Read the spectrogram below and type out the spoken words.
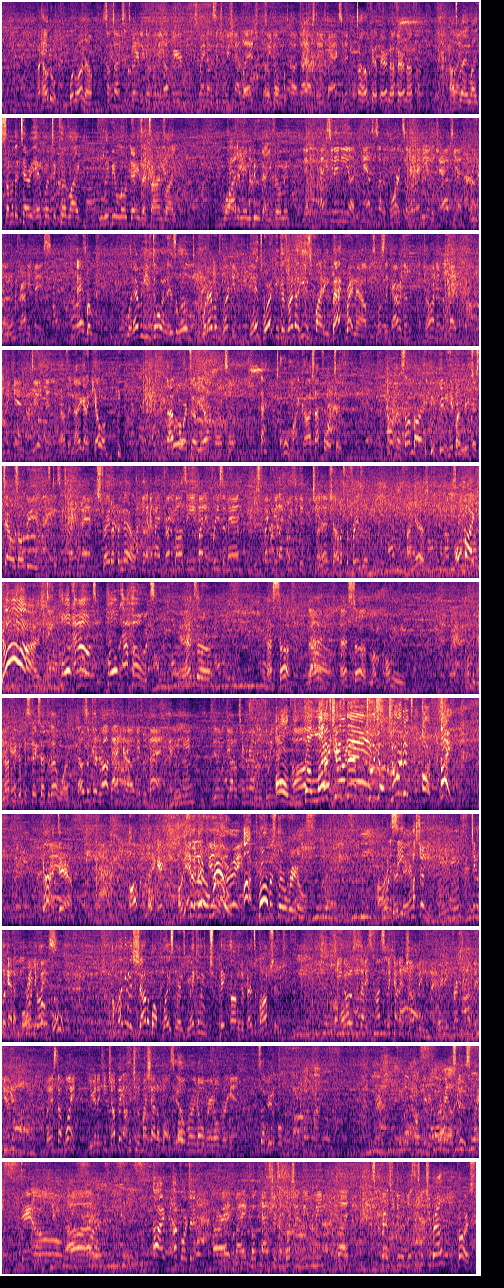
But how do what do I know? Sometimes it's better to go for the up air, depending on the situation at ledge, so you don't uh, die off stage by accident. Oh, okay, fair enough, fair enough. I was like some of the Terry inputs, it could like leave you a little dazed at times. Like, well, I didn't mean to do that. You feel me? Yep. Haven't seen any uh, cancels out of Thornton or any of the jabs yet from uh, Mm-hmm. Frowny Face. Hey, but whatever he's doing is a little, whatever It's working. Yeah, it's working because right now he is fighting back right now. He's mostly grabbing them and throwing them, but if you can't deal with it, I was like, now you gotta kill him. that forward tilt, yeah. so That, oh my gosh, that forward tilt. I don't know, something about getting hit by Mewtwo's tail is OD. it's disrespectful, man. Straight up and down. I feel like I'm at Dragon Ball Z fighting Frieza, man. Disrespecting me like Frieza did Vegeta. Hey, shout out to Frieza. I guess. Oh my gosh! Hold out! Hold out! Yeah, that's uh, that's tough. That, that's tough. My homie, homie, did not pick up the sticks after that one. That was a good raw back here. I'll give him that. Mm -hmm. Dealing with the auto turnaround and doing that. Oh, the lights Air God Man. damn. Oh, oh, oh, he said they're kill, real. right. I promise they're real. You want to see? I'll show you. Take a look at him right in your face. Ooh. I'm liking the shadow ball placements, making him pick um, defensive options. He notices that he's constantly kind of jumping, waiting for him to come to him. But it's no point. You're going to keep jumping, I'll hit you with my shadow balls Yep. over and over and over again. What's up, beautiful? All right, let's do this, Mike. Damn. All right, unfortunate. All right, my co-caster is unfortunately leaving me, but Spreads are doing business with you, bro. Of course.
